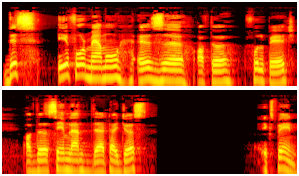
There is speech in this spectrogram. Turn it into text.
This A4 memo is uh, of the full page of the same length that I just explained.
